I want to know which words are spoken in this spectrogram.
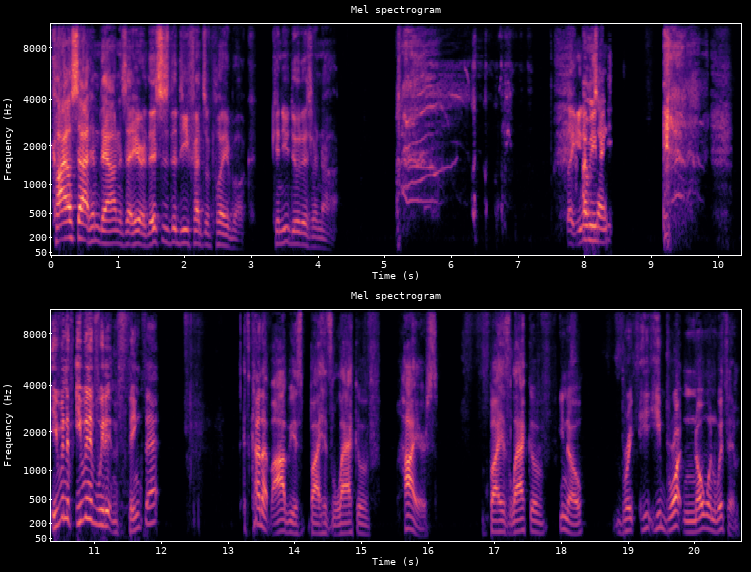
Kyle sat him down and said, "Here, this is the defensive playbook. Can you do this or not?" like you know I what I'm mean, saying? even if even if we didn't think that, it's kind of obvious by his lack of hires, by his lack of you know, bring he he brought no one with him,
